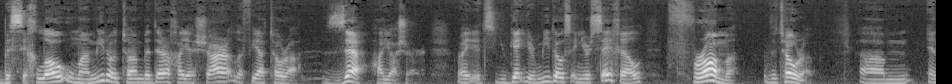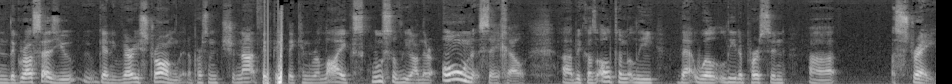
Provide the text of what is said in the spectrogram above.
besichlo umamidotam bederach hayashar lefia Torah. Ze hayashar. Right? It's you get your midos and your seichel from the Torah. Um, and the Gra says you getting very strong that a person should not think that they can rely exclusively on their own seichel, uh, because ultimately that will lead a person uh, astray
